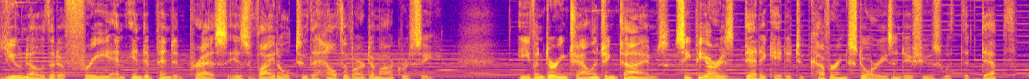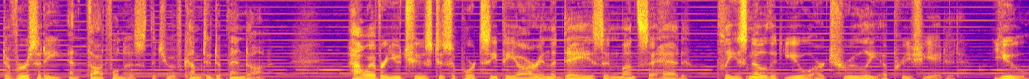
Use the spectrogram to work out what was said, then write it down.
You know that a free and independent press is vital to the health of our democracy. Even during challenging times, CPR is dedicated to covering stories and issues with the depth, diversity, and thoughtfulness that you have come to depend on. However, you choose to support CPR in the days and months ahead, please know that you are truly appreciated. You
